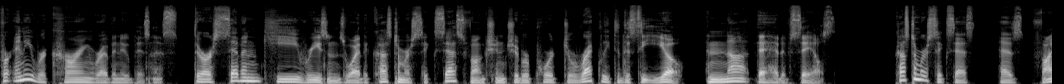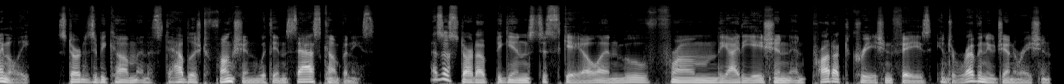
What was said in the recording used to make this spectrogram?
For any recurring revenue business, there are seven key reasons why the customer success function should report directly to the CEO and not the head of sales. Customer success has finally started to become an established function within SaaS companies. As a startup begins to scale and move from the ideation and product creation phase into revenue generation,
